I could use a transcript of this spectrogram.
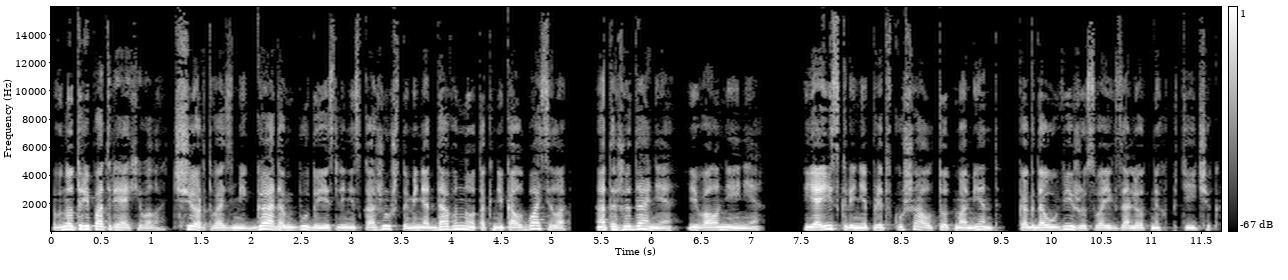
Внутри потряхивало. Черт возьми, гадом буду, если не скажу, что меня давно так не колбасило от ожидания и волнения. Я искренне предвкушал тот момент, когда увижу своих залетных птичек.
